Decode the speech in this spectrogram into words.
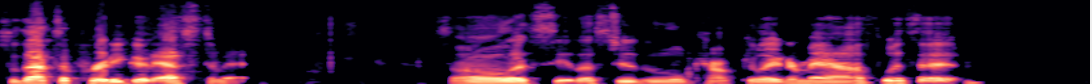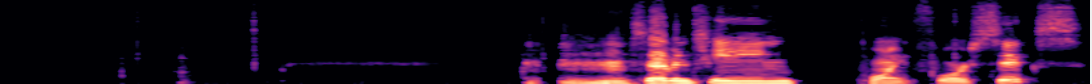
So that's a pretty good estimate. So let's see, let's do the little calculator math with it. 17.46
